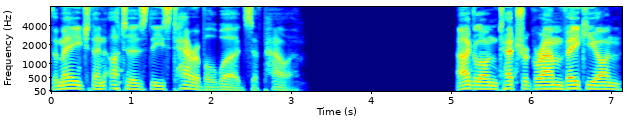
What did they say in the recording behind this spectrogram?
The mage then utters these terrible words of power. Aglon tetragram vacion,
